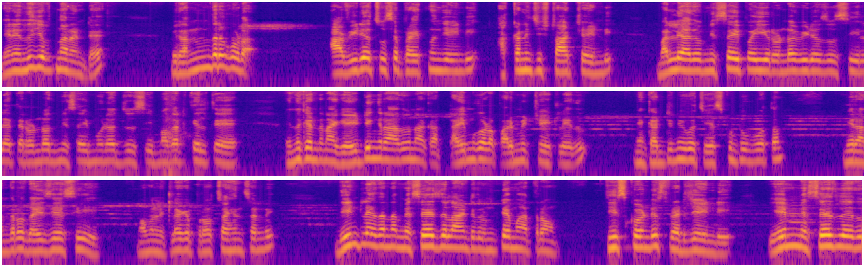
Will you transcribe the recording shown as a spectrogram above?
నేను ఎందుకు చెప్తున్నానంటే మీరందరూ కూడా ఆ వీడియో చూసే ప్రయత్నం చేయండి అక్కడి నుంచి స్టార్ట్ చేయండి. మళ్ళీ అది మిస్ అయిపోయి రెండో వీడియో చూసి లేకపోతే రెండోది మిస్ అయ్యి మూడోది చూసి మొదటికి వెళ్తే ఎందుకంటే నాకు ఎడిటింగ్ రాదు నాకు ఆ టైం కూడా పర్మిట్ చేయట్లేదు. నేను కంటిన్యూగా చేసుకుంటూ పోతాం. మీరు అందరూ దయచేసి మమ్మల్ని ఇట్లాగే ప్రోత్సహించండి. దీంట్లో ఏదన్నా మెసేజ్ లాంటిది ఉంటే మాత్రం తీసుకోండి స్ప్రెడ్ చేయండి. ఏం మెసేజ్ లేదు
